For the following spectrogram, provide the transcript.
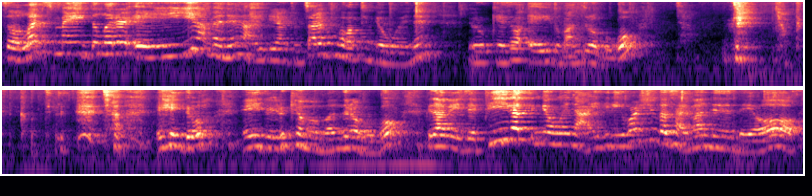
So let's make the letter A 하면은 아이들이랑 좀 짧은 것 같은 경우에는 이렇게 해서 A도 만들어 보고, 자, 옆에 것들. 자, A도 A도 이렇게 한번 만들어 보고 그 다음에 이제 B 같은 경우에는 아이들이 훨씬 더 잘 만드는데요.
